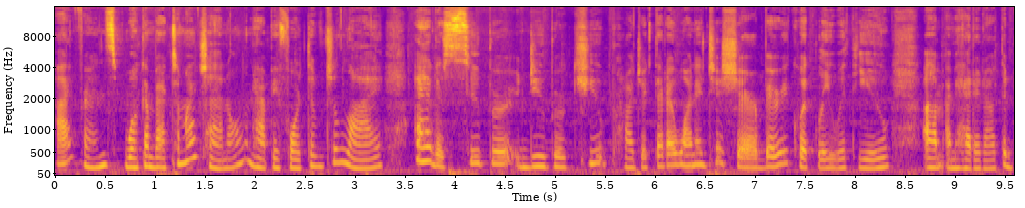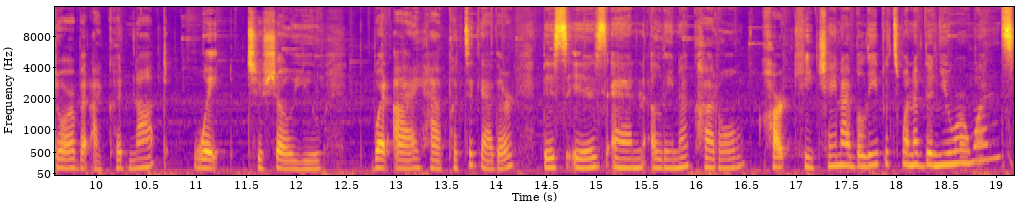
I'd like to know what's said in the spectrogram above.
Hi friends, welcome back to my channel and happy 4th of July. I have a super duper cute project that I wanted to share very quickly with you. Um, I'm headed out the door, but I could not wait to show you what I have put together. This is an Alinacutle heart keychain. I believe it's one of the newer ones.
